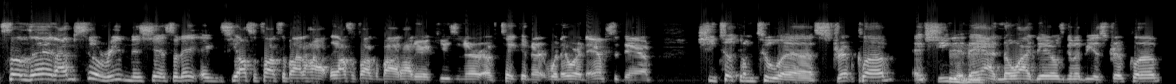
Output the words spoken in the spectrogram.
so then I'm still reading this shit. So they and she also talks about how they also talk about how they're accusing her of taking her when they were in Amsterdam. She took them to a strip club, and she Mhm. they had no idea it was going to be a strip club,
